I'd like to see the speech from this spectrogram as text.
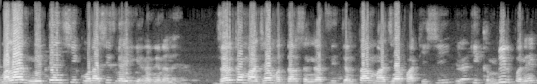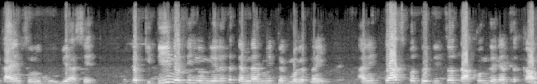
मला नेत्यांशी कोणाशीच काही घेणं देणं नाही. जर का माझ्या मतदारसंघातली जनता माझ्या पाठीशी इतकी खंबीरपणे कायमस्वरूपी उभी असेल तर कितीही नेते येऊन गेले तर त्यांना मी डगमगत नाही. आणि त्याच पद्धतीचं दाखवून देण्याचं काम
